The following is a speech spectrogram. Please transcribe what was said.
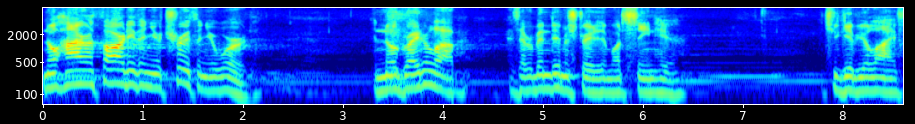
No higher authority than your truth and your word. And no greater love has ever been demonstrated than what's seen here. You give your life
